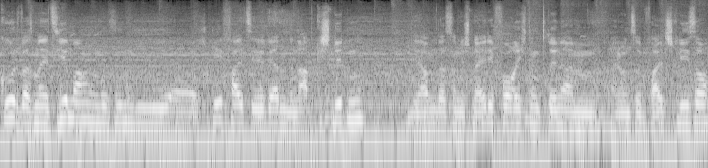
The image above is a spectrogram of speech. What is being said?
Gut, was wir jetzt hier machen, das sind die äh, Stehfalze, die werden dann abgeschnitten. Wir haben da so eine Schneidevorrichtung drin an, an unserem Falzschließer.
